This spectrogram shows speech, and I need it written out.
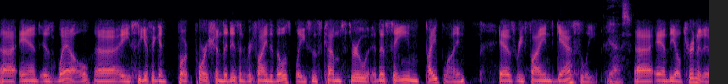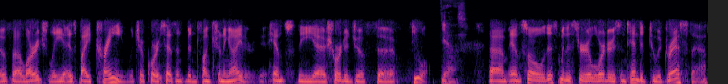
uh, and as well, uh, a significant por- portion that isn't refined in those places comes through the same pipeline as refined gasoline. Yes. Uh, and the alternative, uh, largely, is by train, which of course hasn't been functioning either, hence the uh, shortage of uh, fuel. Yes. Um, and so this ministerial order is intended to address that.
